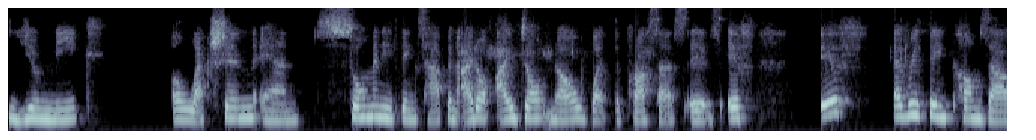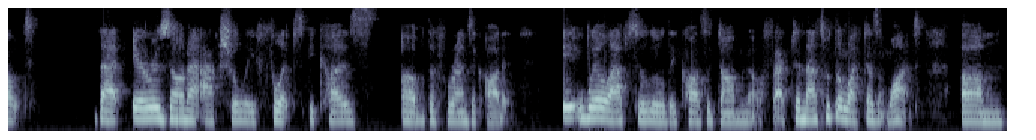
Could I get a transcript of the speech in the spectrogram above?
unique election, and so many things happen. I don't I don't know what the process is. If if everything comes out that Arizona actually flips because of the forensic audit, it will absolutely cause a domino effect, and that's what the left doesn't want. Um,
